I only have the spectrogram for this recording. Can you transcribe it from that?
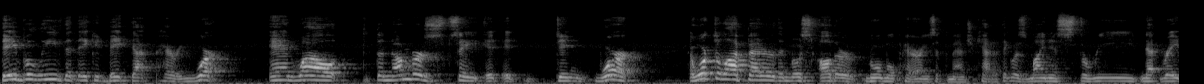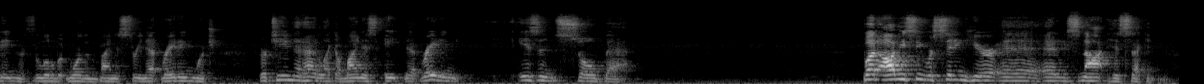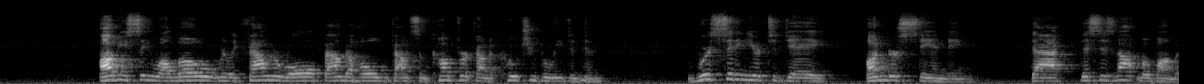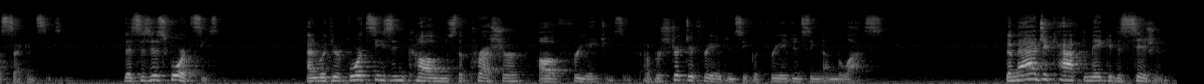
They believed that they could make that pairing work. And while the numbers say it, it didn't work, it worked a lot better than most other normal pairings that the Magic had. I think it was minus three net rating. It's a little bit more than minus three net rating, which for a team that had like a minus eight net rating isn't so bad. But obviously, we're sitting here and it's not his second year. Obviously, while Mo really found a role, found a home, found some comfort, found a coach who believed in him, we're sitting here today understanding that this is not Mo Bamba's second season. This is his fourth season. And with your fourth season comes the pressure of free agency, of restricted free agency, but free agency nonetheless. The Magic have to make a decision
